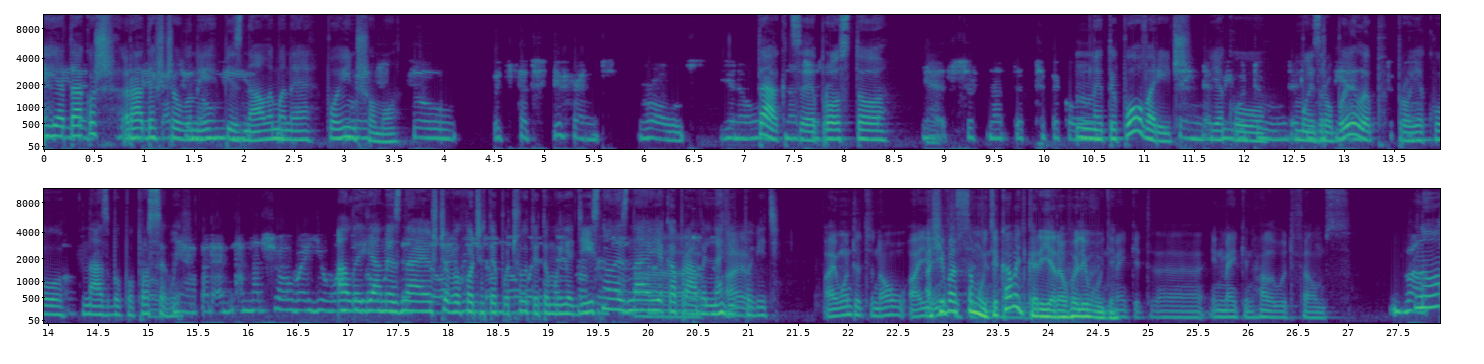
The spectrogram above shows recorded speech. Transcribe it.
Я також рада, що вони пізнали мене по іншому. Так, це просто Не типова річ, яку ми зробили б, про яку нас би попросили. Але я не знаю, що ви хочете почути, тому я дійсно не знаю, яка правильна відповідь. А чи вас саму цікавить кар'єра в Голлівуді? Ну,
